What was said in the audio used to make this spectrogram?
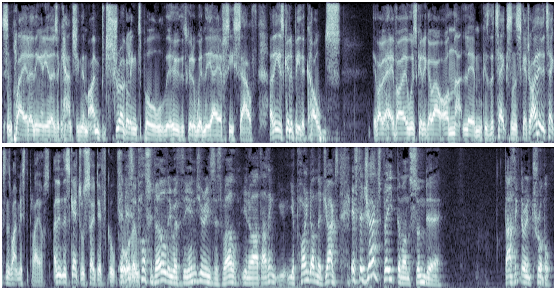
some play, I don't think any of those are catching them. I'm struggling to pull the, who's going to win the AFC South. I think it's going to be the Colts. If I if I was going to go out on that limb, because the Texans' schedule, I think the Texans might miss the playoffs. I think the schedule's so difficult for them. It is them. a possibility with the injuries as well. You know, I, I think you, you point on the Jags. If the Jags beat them on Sunday, I think they're in trouble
